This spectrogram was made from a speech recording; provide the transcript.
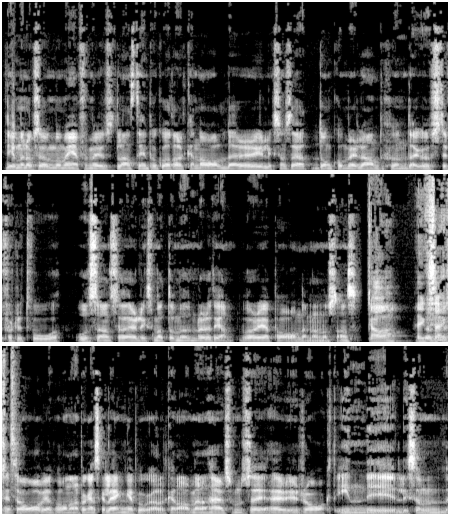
Det, men också om man jämför med just landstinget på Guadalcanal, där är det liksom så att de kommer i land 7 augusti 42 och sen så är det liksom att de undrar lite grann, var är japanerna någonstans? Ja, exakt. De inte av japanerna på ganska länge på Guadalcanal, men den här som du säger, här är det rakt in i liksom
